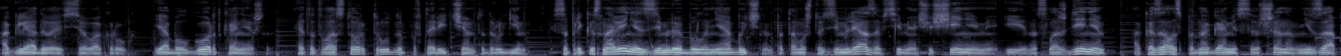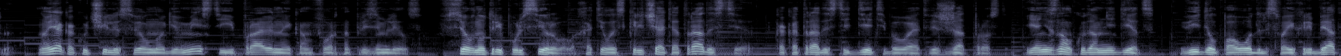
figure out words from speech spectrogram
оглядывая все вокруг. Я был горд, конечно. Этот восторг трудно повторить чем-то другим. Соприкосновение с землей было необычным, потому что земля за всеми ощущениями и наслаждением оказалась под ногами совершенно внезапно. Но я, как учили, свел ноги вместе и правильно и комфортно приземлился. Все внутри пульсировало, хотелось кричать от радости, как от радости дети, бывает, визжат просто. Я не знал, куда мне деться. Видел поодаль своих ребят,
